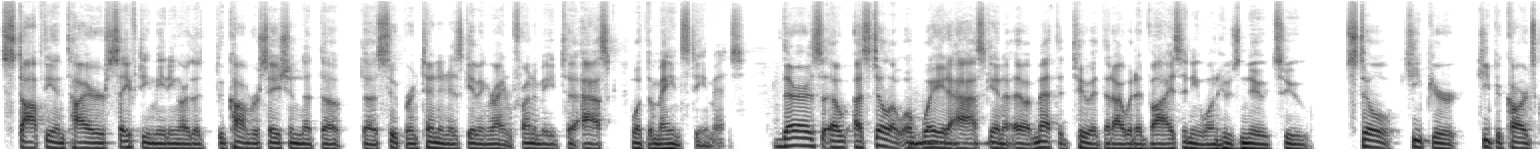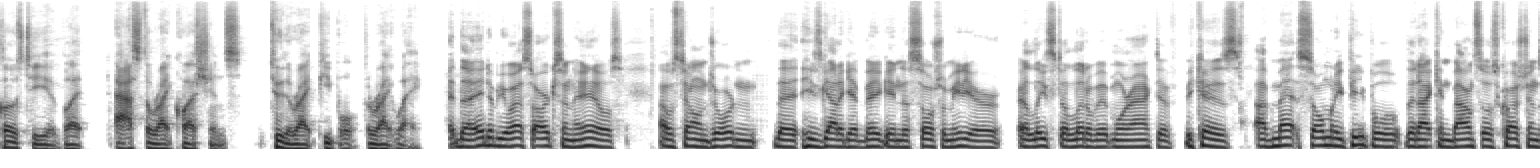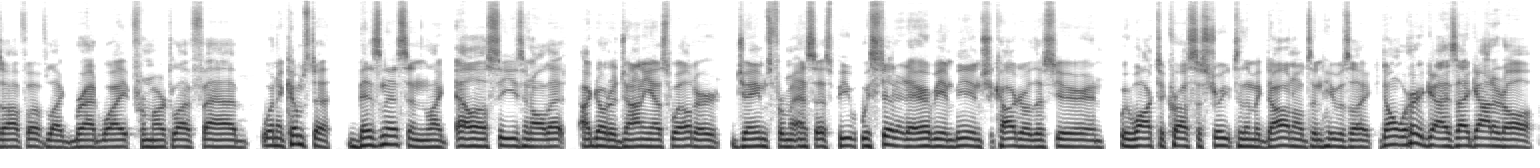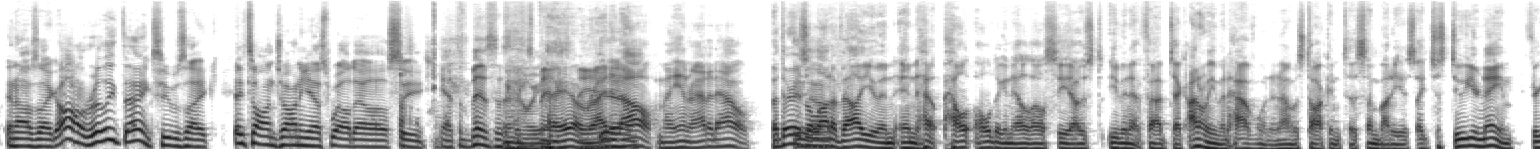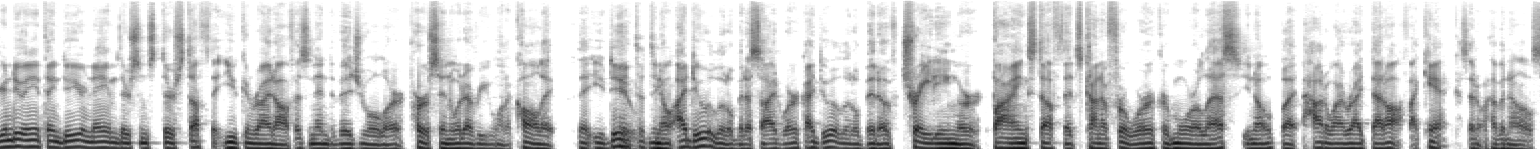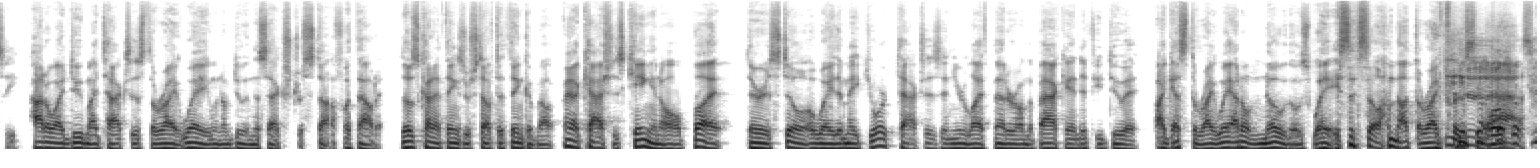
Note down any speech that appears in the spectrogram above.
stop the entire safety meeting or the, the conversation that the, the superintendent is giving right in front of me to ask what the main steam is. There's a, a still a, a, way to ask and a, a method to it that I would advise anyone who's new to still keep your keep your cards close to you, but ask the right questions to the right people the right way. The AWS arcs and ales, I was telling Jordan that he's got to get big into social media or at least a little bit more active because I've met so many people that I can bounce those questions off of, like Brad White from Arc Life Fab. When it comes to business and like LLCs and all that, I go to Johnny S. Welder, James from SSP. We stayed at an Airbnb in Chicago this year and we walked across the street to the McDonald's and he was like, Don't worry, guys, I got it all. And I was like, Oh, really? Thanks. He was like, It's on Johnny S. Weld LLC. Yeah, it's a business Oh, expense. Yeah. Yeah, man. write it Yeah. out, man. Write it out. But there is a lot of value in in hel- holding an LLC. I was even at FabTech. I don't even have one, and I was talking to somebody. It's like just do your name. If you're gonna do anything, do your name. There's some there's stuff that you can write off as an individual or person, whatever you want to call it. That you do. Entity. You know, I do a little bit of side work. I do a little bit of trading or buying stuff that's kind of for work or more or less, you know, but how do I write that off? I can't because I don't have an LLC. How do I do my taxes the right way when I'm doing this extra stuff without it? Those kind of things are stuff to think about. Yeah, cash is king and all, but there is still a way to make your taxes and your life better on the back end if you do it, I guess, the right way. I don't know those ways. So I'm not the right person to ask.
